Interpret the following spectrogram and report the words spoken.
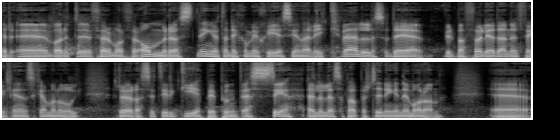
eh, varit föremål för omröstning, utan det kommer ske senare ikväll. Så det, vill man följa den utvecklingen ska man nog röra sig till gp.se eller läsa papperstidningen imorgon. Eh,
